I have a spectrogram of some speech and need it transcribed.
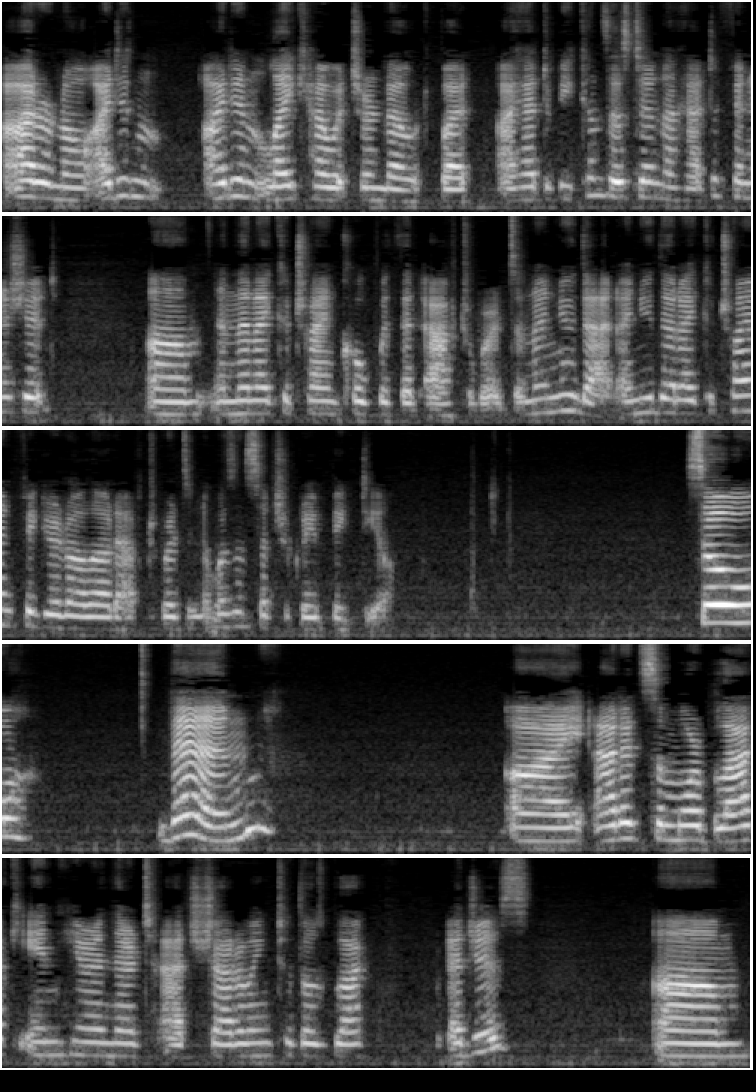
I don't know. I didn't I didn't like how it turned out, but I had to be consistent. I had to finish it. Um, and then I could try and cope with it afterwards. And I knew that. I knew that I could try and figure it all out afterwards, and it wasn't such a great big deal. So then I added some more black in here and there to add shadowing to those black edges. Um,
